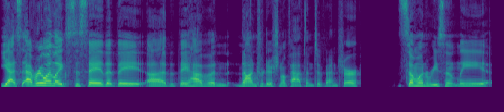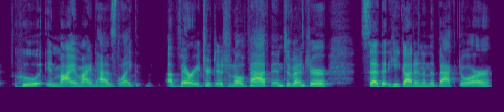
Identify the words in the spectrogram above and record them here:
Yes, everyone likes to say that they uh, that they have a non traditional path into venture. Someone recently, who in my mind has like a very traditional path into venture said that he got in in the back door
